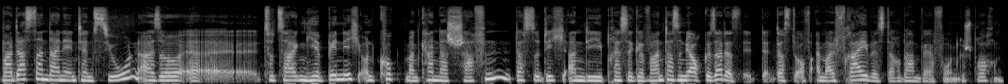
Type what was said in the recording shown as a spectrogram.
War das dann deine Intention, also äh, zu zeigen, hier bin ich und guckt, man kann das schaffen, dass du dich an die Presse gewandt hast und ja auch gesagt hast, dass du auf einmal frei bist. Darüber haben wir ja vorhin gesprochen.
